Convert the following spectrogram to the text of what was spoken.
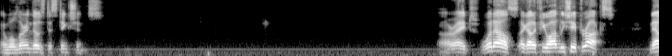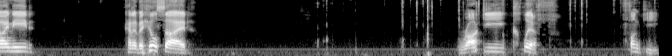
And we'll learn those distinctions. All right, what else? I got a few oddly shaped rocks. Now I need kind of a hillside, rocky cliff, funky.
